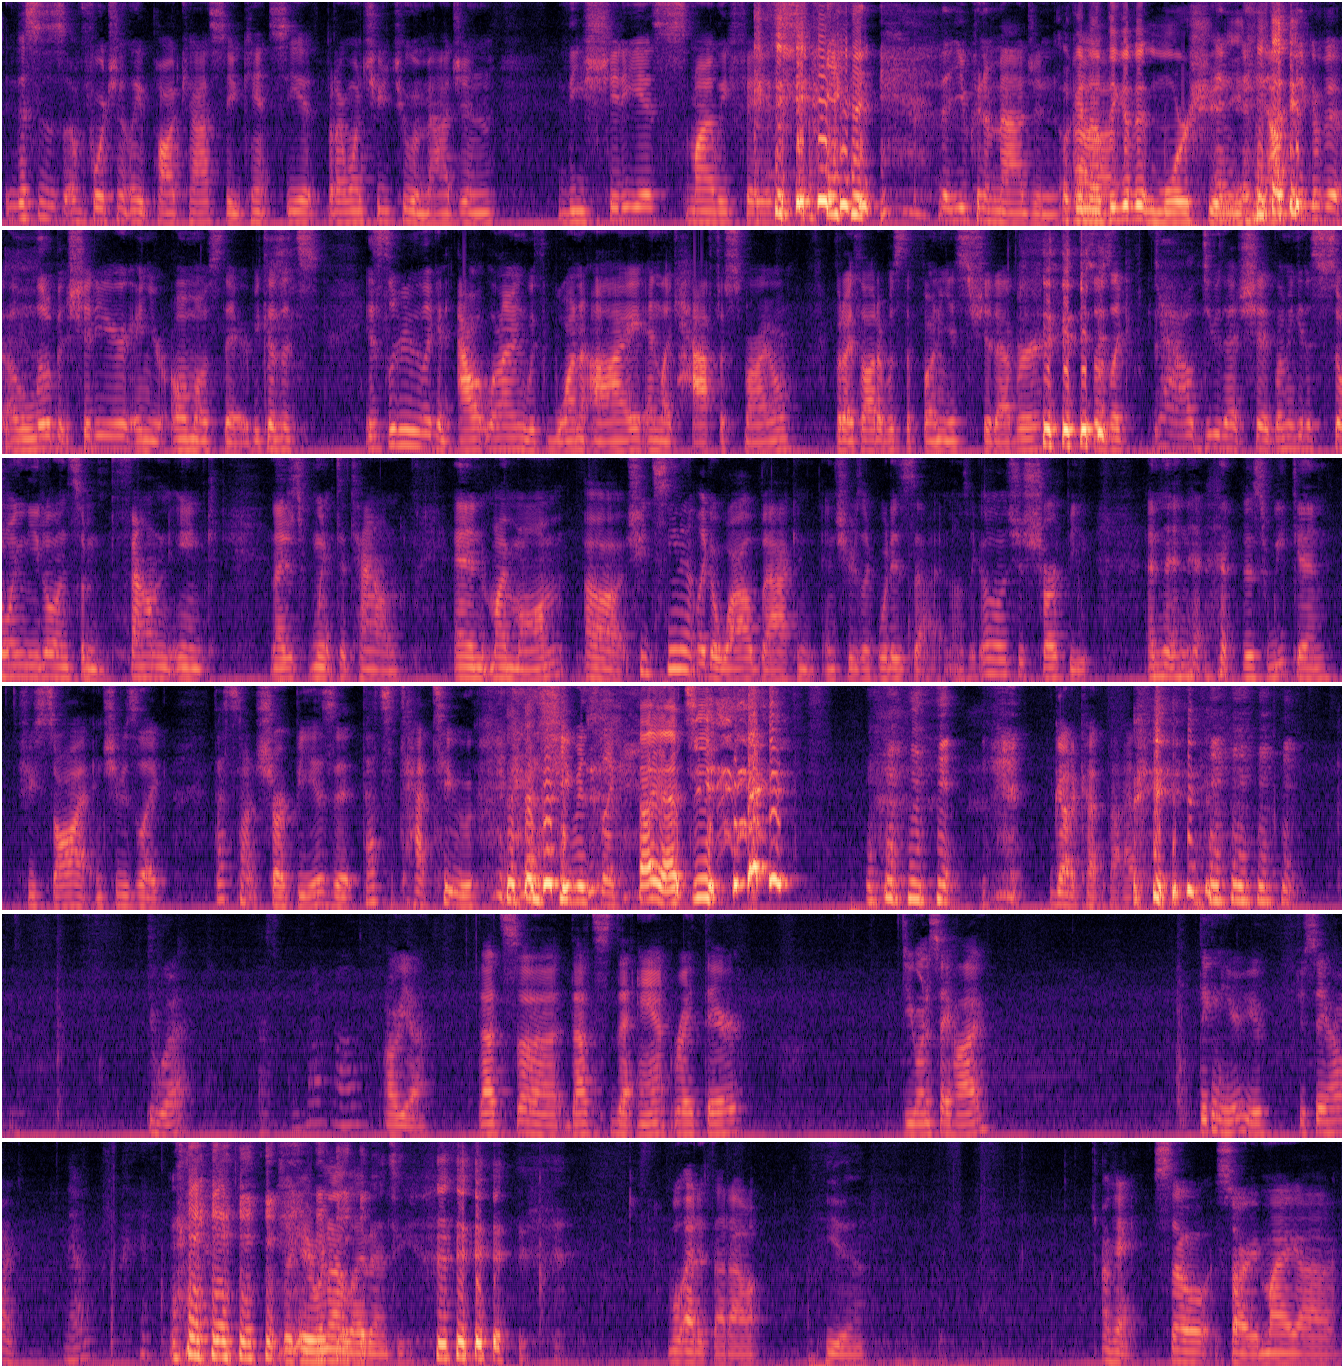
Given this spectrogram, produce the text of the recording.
This is unfortunately a podcast, so you can't see it, but I want you to imagine the shittiest smiley face that you can imagine. okay, now Uh, think of it more and, shitty. and now think of it a little bit shittier, and you're almost there because it's It's literally like an outline with one eye and like half a smile. But I thought it was the funniest shit ever. so I was like, yeah, I'll do that shit. Let me get a sewing needle and some fountain ink. And I just went to town. And my mom, uh, she'd seen it like a while back, and, and she was like, "What is that?" And I was like, "Oh, it's just Sharpie." And then this weekend, she saw it, and she was like, "That's not Sharpie, is it? That's a tattoo." And she was like, Hi, Etsy. "Gotta cut that." Do what? Oh yeah, that's uh, that's the aunt right there. Do you want to say hi? They can hear you. Just say hi. No. it's okay, we're not live, Auntie. We'll edit that out. yeah. Okay, so sorry, my uh,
